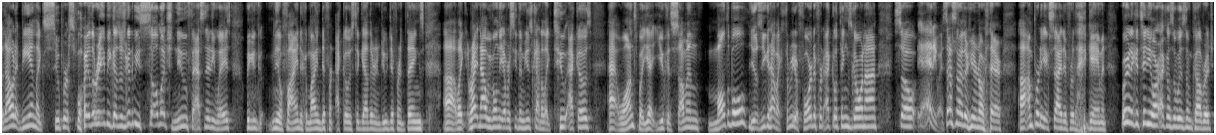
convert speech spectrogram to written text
without it being like super spoilery because there's going to be so much new fascinating ways we can you know find to combine different echoes together and do different things. Uh, like right now we've only ever seen them use kind of like two echoes at once but yet you could summon multiple. You, you could have like three or four different echo things going on. So anyways that's neither here nor there uh, i'm pretty excited for that game and we're going to continue our Echoes of Wisdom coverage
